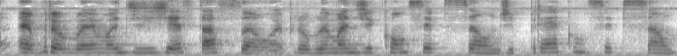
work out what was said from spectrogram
é problema de gestação, é problema de concepção, de pré-concepção.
